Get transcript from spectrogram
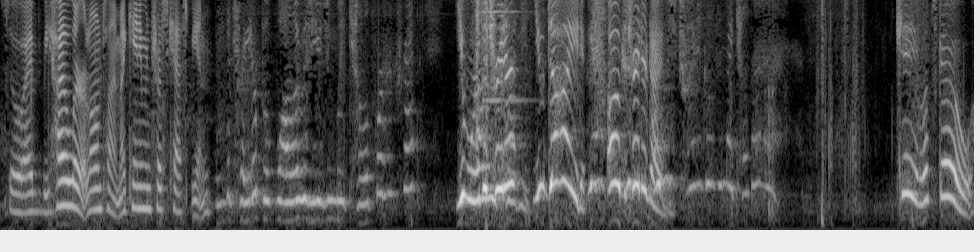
So I have to be high alert all the time. I can't even trust Caspian. This is the traitor, but while I was using my teleporter trap, You were the Oh, you traitor? caught me. You died! oh, the traitor I died. was trying to go through my teleporter. Okay, let's go.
